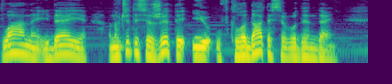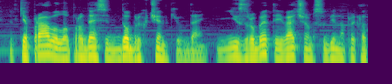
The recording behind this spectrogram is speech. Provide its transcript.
плани, ідеї, а навчитися жити і вкладатися в один день. Таке правило про 10 добрих вчинків в день. Їх зробити і вечором собі, наприклад,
